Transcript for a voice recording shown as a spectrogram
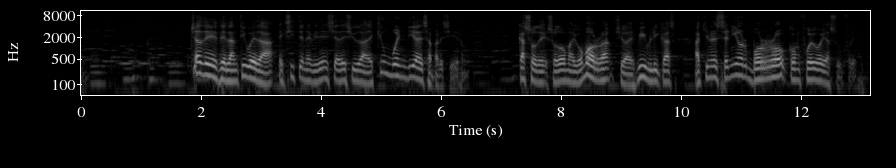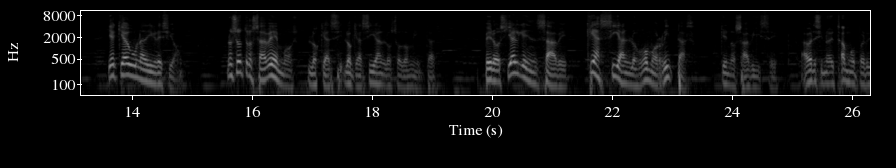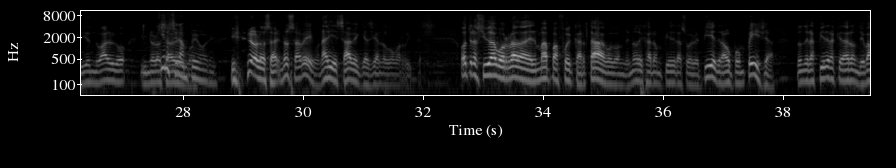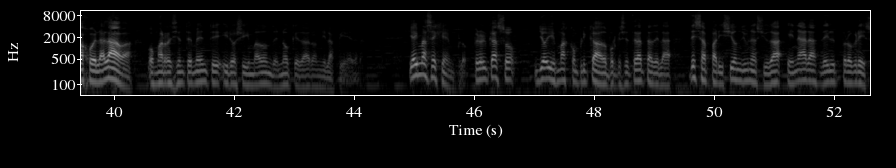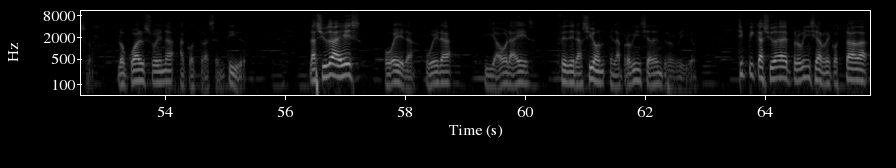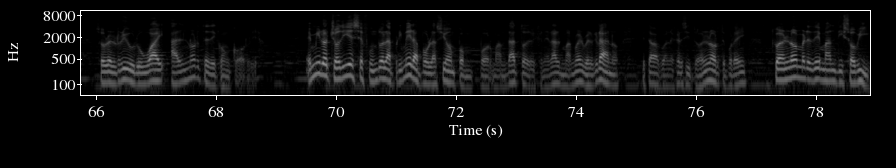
Ya desde la antigüedad existen evidencias de ciudades que un buen día desaparecieron. Caso de Sodoma y Gomorra, ciudades bíblicas, a quien el Señor borró con fuego y azufre. Y aquí hago una digresión. Nosotros sabemos lo que, haci- lo que hacían los sodomitas, pero si alguien sabe qué hacían los gomorritas, que nos avise. A ver si nos estamos perdiendo algo y no lo ¿Quiénes sabemos. eran peores? Y no lo sabe, no sabemos, nadie sabe qué hacían los gomorritas. Otra ciudad borrada del mapa fue Cartago, donde no dejaron piedra sobre piedra, o Pompeya, donde las piedras quedaron debajo de la lava, o más recientemente Hiroshima, donde no quedaron ni las piedras. Y hay más ejemplos, pero el caso de hoy es más complicado porque se trata de la desaparición de una ciudad en aras del progreso, lo cual suena a contrasentido. La ciudad es, o era, o era y ahora es, federación en la provincia de Entre Ríos. Típica ciudad de provincia recostada sobre el río Uruguay al norte de Concordia. En 1810 se fundó la primera población por, por mandato del general Manuel Belgrano, que estaba con el ejército del norte por ahí, con el nombre de Mandisobí.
